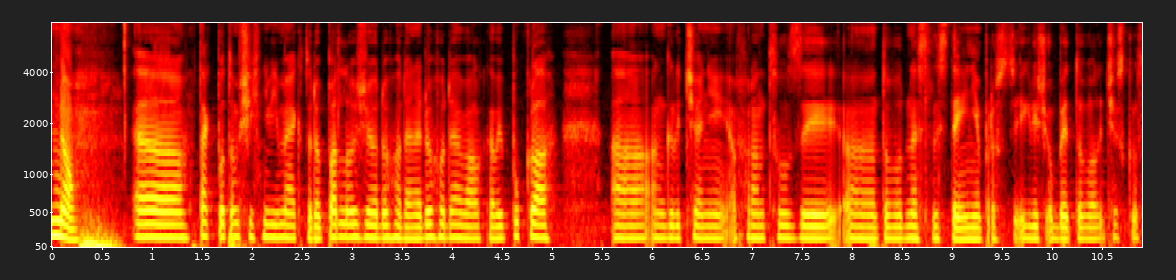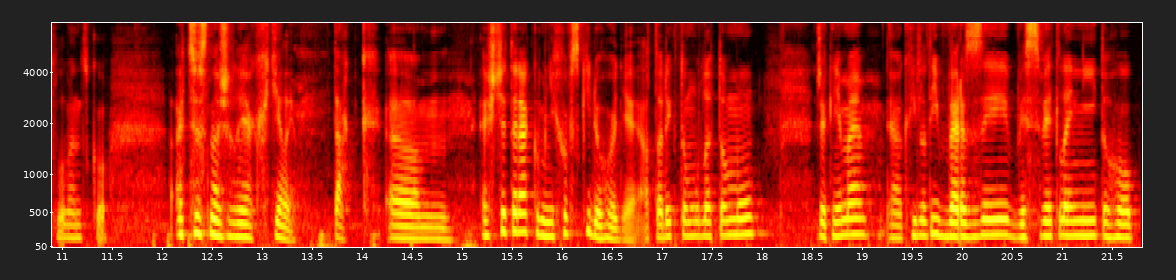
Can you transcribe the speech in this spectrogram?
No, uh, tak potom všichni víme, jak to dopadlo, že jo, dohoda, nedohoda, válka vypukla a angličani a francouzi to odnesli stejně, prostě i když obětovali Československo, ať se snažili, jak chtěli. Tak, um, ještě teda k Mnichovské dohodě a tady k tomuhle tomu, řekněme, k této verzi vysvětlení toho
